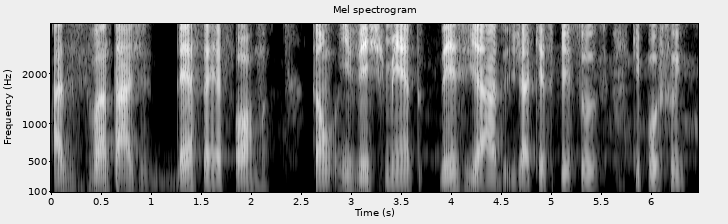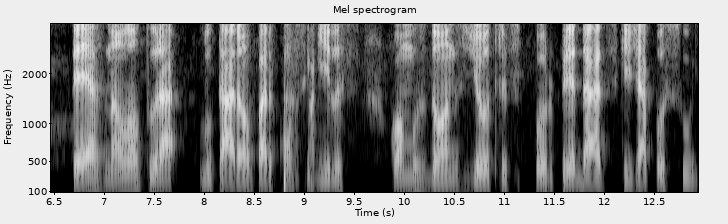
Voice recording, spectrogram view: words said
As desvantagens dessa reforma são investimento desviado, já que as pessoas que possuem terras não lutarão para consegui-las como os donos de outras propriedades que já possuem.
